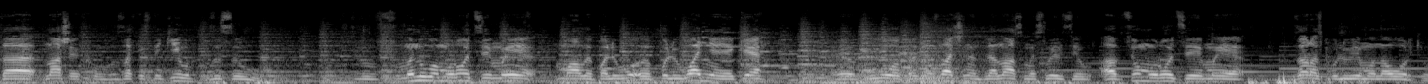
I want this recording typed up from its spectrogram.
та наших захисників ЗСУ. Минулому році ми мали полювання, яке е, було предназначене для нас, мисливців. А в цьому році ми зараз полюємо на орків.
